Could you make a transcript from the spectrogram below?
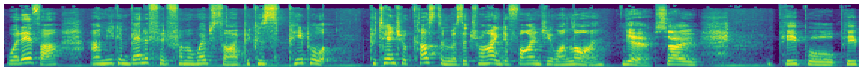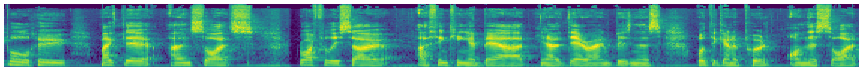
whatever, um, you can benefit from a website because people, potential customers, are trying to find you online. Yeah. So people people who make their own sites, rightfully so, are thinking about you know their own business, what they're going to put on their site.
